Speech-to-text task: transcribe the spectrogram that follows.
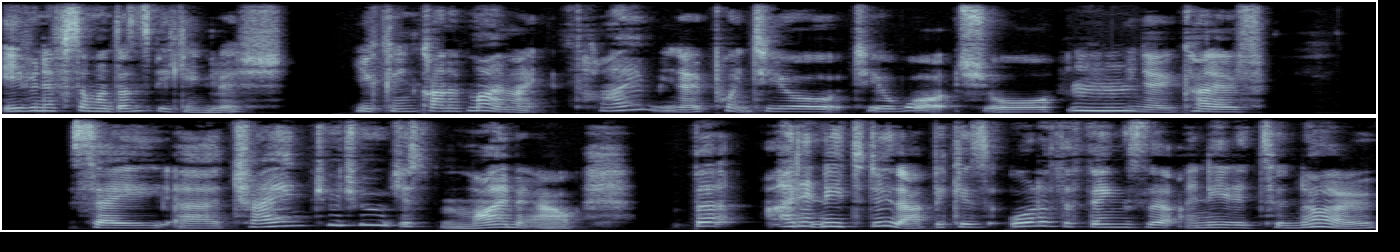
even if someone doesn't speak English, you can kind of mind like time, you know, point to your to your watch or Mhm. you know, kind of say uh, train, choo choo, just mime it out. But I didn't need to do that because all of the things that I needed to know,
